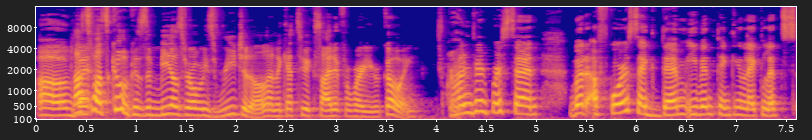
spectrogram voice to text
Um, That's what's cool because the meals are always regional and it gets you excited for where you're going. Hundred percent. But of course, like them even thinking like, let's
